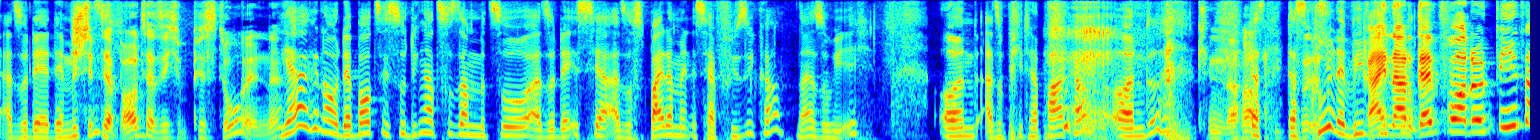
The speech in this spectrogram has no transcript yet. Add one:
also der, der mischt Stimmt, da baut er sich Pistolen, ne? Ja, genau, der baut sich so Dinger zusammen mit so, also der ist ja, also Spider-Man ist ja Physiker, ne, so wie ich. Und also Peter Parker. und Genau. das, das Coole, wie, wie, Reinhard Remford und Peter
